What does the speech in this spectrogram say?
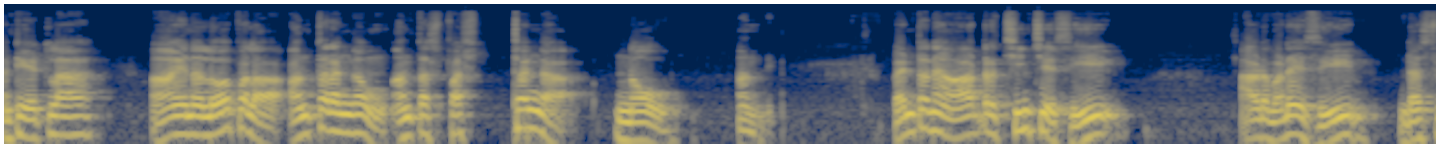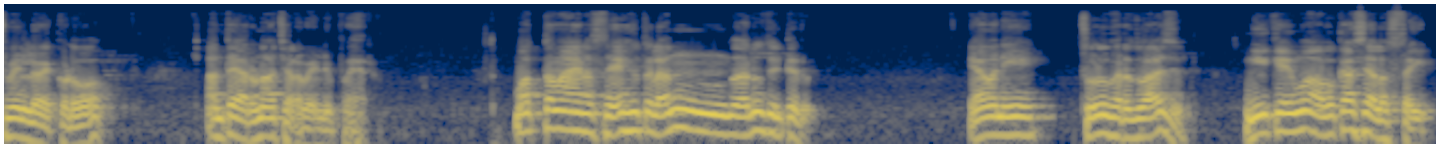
అంటే ఎట్లా? ఆయన లోపల అంతరంగం అంత స్పష్టంగా నో అంది. వెంటనే ఆర్డర్ చించేసి ఆవిడ పడేసి డస్ట్బిన్లో ఎక్కడో అంతే అరుణాచలం వెళ్ళిపోయారు. మొత్తం ఆయన స్నేహితులందరూ తిట్టారు. ఏమని? చూడు భరద్వాజ్ నీకేమో అవకాశాలు వస్తాయి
